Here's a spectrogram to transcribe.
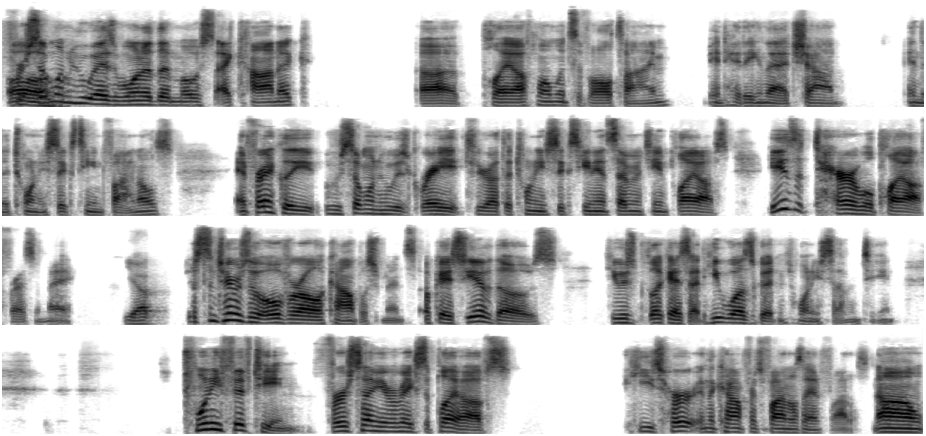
for Oh. someone who has one of the most iconic uh, playoff moments of all time in hitting that shot in the 2016 finals, and frankly, who's someone who was great throughout the 2016 and 17 playoffs, he has a terrible playoff resume, Yep. just in terms of overall accomplishments. Okay, so you have those. He was, like I said, he was good in 2017. 2015, first time he ever makes the playoffs, he's hurt in the conference finals and finals. No,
